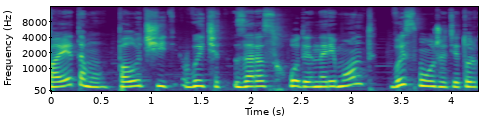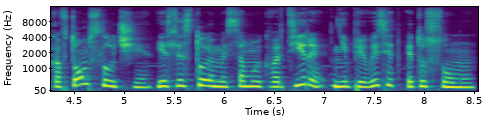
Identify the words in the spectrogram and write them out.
Поэтому получить вычет за расходы на ремонт вы сможете только в том случае, если стоимость самой квартиры не превысит эту сумму.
